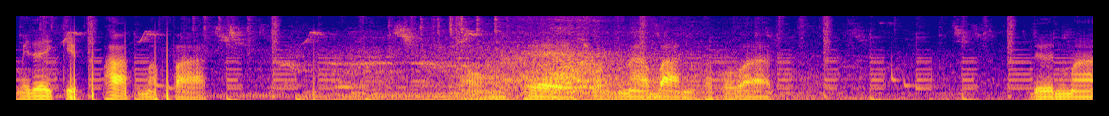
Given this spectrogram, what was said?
ไม่ได้เก็บภาพมาฝากเอาแค่ช่วงหน้าบ้านครับ เพราะว่า เดินมา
